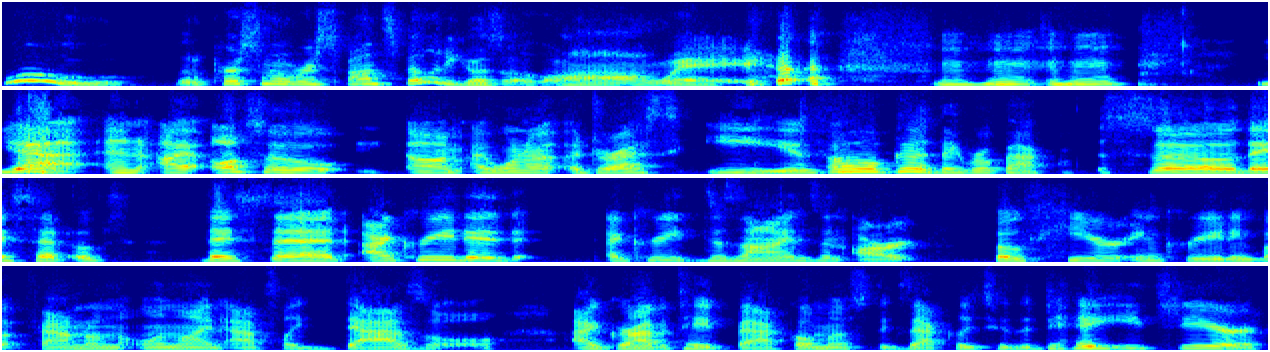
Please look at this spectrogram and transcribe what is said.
Woo, little personal responsibility goes a long way. mm-hmm, mm-hmm. Yeah, and I also um, I want to address Eve. Oh, good. They wrote back. So they said, "Oops." They said I created I create designs and art both here in creating, but found on the online apps like Dazzle. I gravitate back almost exactly to the day each year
